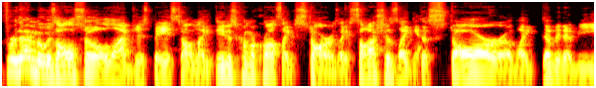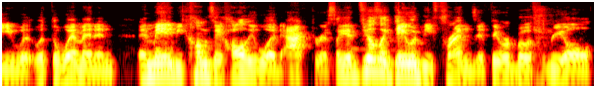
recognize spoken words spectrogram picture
for them, it was also a lot just based on like they just come across like stars. Like Sasha's like yeah. the star of like WWE with, with the women, and and Manny becomes a Hollywood actress. Like it feels like they would be friends if they were both real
